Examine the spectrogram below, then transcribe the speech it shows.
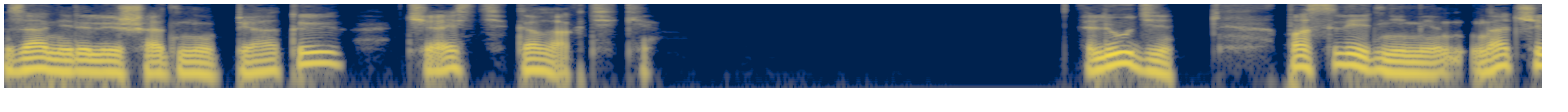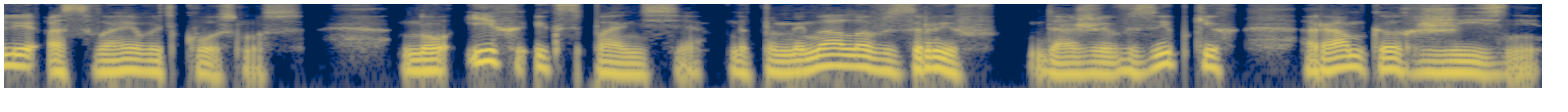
заняли лишь одну пятую часть галактики. Люди последними начали осваивать космос но их экспансия напоминала взрыв даже в зыбких рамках жизни.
